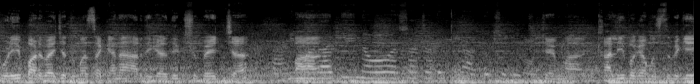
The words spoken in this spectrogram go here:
गुढी पाडव्याच्या तुम्हा सगळ्यांना हार्दिक शुभेच्छा. मराठी हार्दिक शुभेच्छा ओके मग खाली बघा मस्तपैकी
